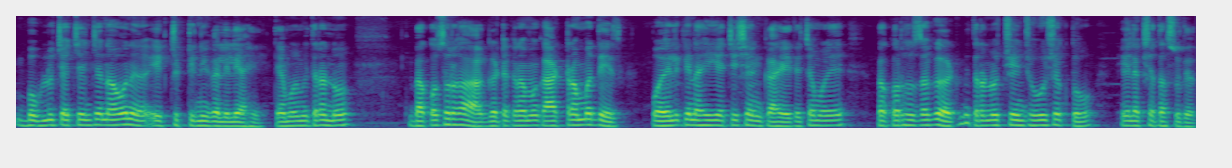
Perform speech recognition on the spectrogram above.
बबलू चाच्यांच्या नावानं एक चिठ्ठी निघालेली आहे. त्यामुळे मित्रांनो बकासूर हा गट क्रमांक अठरामध्येच पळेल की नाही याची शंका आहे. त्याच्यामुळे बकासूरचा गट मित्रांनो चेंज होऊ शकतो हे लक्षात असू देत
